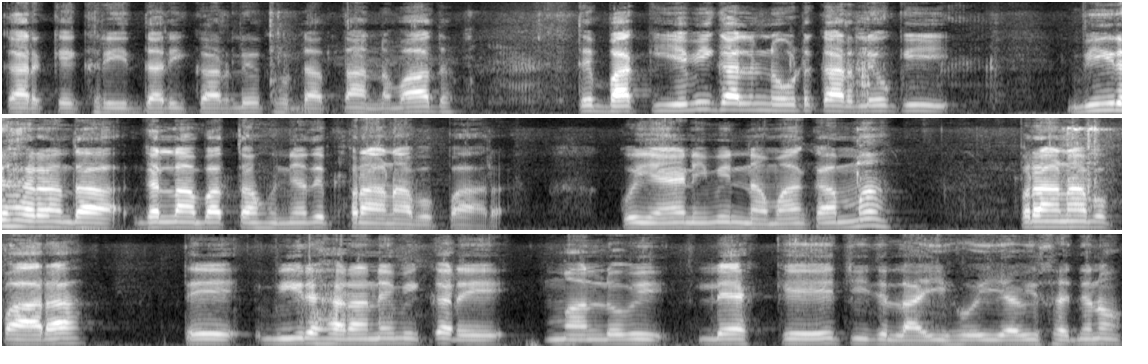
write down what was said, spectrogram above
ਕਰਕੇ ਖਰੀਦਦਾਰੀ ਕਰ ਲਿਓ ਤੁਹਾਡਾ ਧੰਨਵਾਦ। ਤੇ ਬਾਕੀ ਇਹ ਵੀ ਗੱਲ ਨੋਟ ਕਰ ਲਿਓ ਕਿ ਵੀਰ ਹਰਾਂ ਦਾ ਗੱਲਾਂ ਬਾਤਾਂ ਹੋਈਆਂ ਤੇ ਪੁਰਾਣਾ ਵਪਾਰ ਆ। ਕੋਈ ਐ ਨਹੀਂ ਵੀ ਨਵਾਂ ਕੰਮ ਆ, ਪੁਰਾਣਾ ਵਪਾਰ ਆ ਤੇ ਵੀਰ ਹਰਾਂ ਨੇ ਵੀ ਘਰੇ ਮੰਨ ਲਓ ਵੀ ਲਿਖ ਕੇ ਇਹ ਚੀਜ਼ ਲਾਈ ਹੋਈ ਆ ਵੀ ਸੱਜਣੋ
